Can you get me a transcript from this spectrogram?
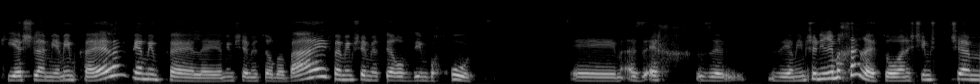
כי יש להם ימים כאלה וימים כאלה, ימים שהם יותר בבית וימים שהם יותר עובדים בחוץ. אז איך, זה, זה ימים שנראים אחרת, או אנשים שהם,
